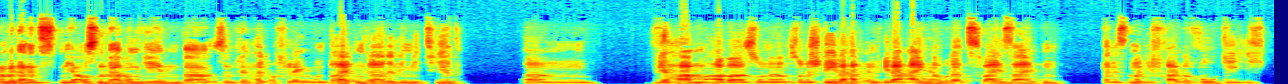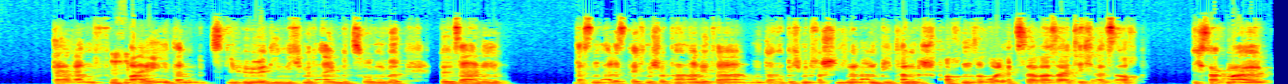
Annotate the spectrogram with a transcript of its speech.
Wenn wir dann ins, in die Außenwerbung gehen, da sind wir halt auf Längen und Breiten gerade limitiert. Ähm, wir haben aber so eine, so eine Stele hat entweder eine oder zwei Seiten. Dann ist immer die Frage, wo gehe ich daran mhm. vorbei? Mhm. Dann gibt es die Höhe, die nicht mit einbezogen wird. Will sagen, das sind alles technische Parameter und da habe ich mit verschiedenen Anbietern gesprochen, sowohl Ad-Server-seitig als auch, ich sag mal,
